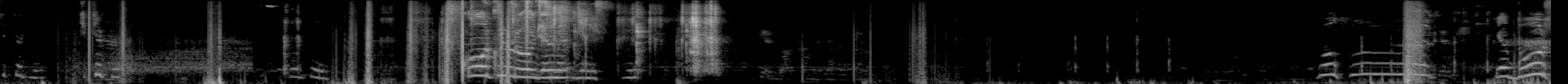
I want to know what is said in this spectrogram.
Çıkacak mı? Çıkacak mı? Korkuyorum. Korkuyorum canım gene. Doğrusu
